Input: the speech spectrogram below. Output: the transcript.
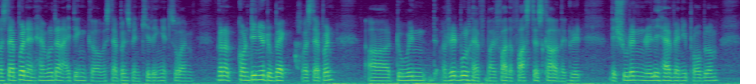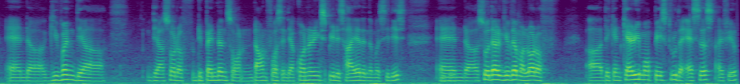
Verstappen and Hamilton, I think uh, Verstappen's been killing it. So I'm gonna continue to back Verstappen uh, to win. Red Bull have by far the fastest car on the grid. They shouldn't really have any problem. And uh, given their their sort of dependence on downforce and their cornering speed is higher than the Mercedes, and uh, so that'll give them a lot of. Uh, they can carry more pace through the S's. I feel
